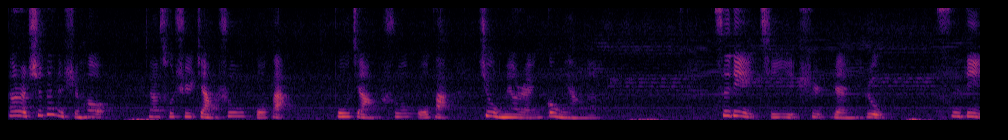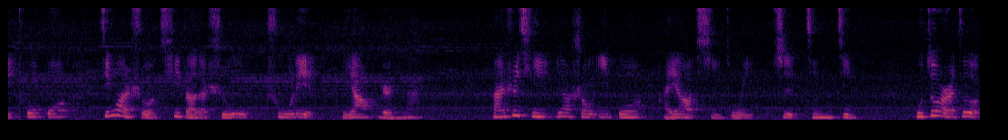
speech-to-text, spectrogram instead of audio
到了吃饭的时候，要出去讲说佛法，不讲说佛法就没有人供养了。次第其已是忍辱，次第托钵，尽管所弃得的食物粗劣，也要忍耐。凡是其要收衣钵，还要洗足以是精进。不坐而坐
